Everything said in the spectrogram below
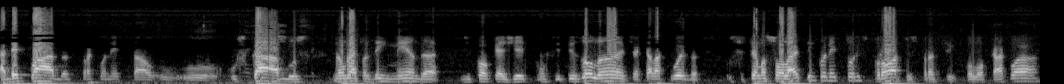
adequadas para conectar o, o, os cabos, não vai fazer emenda de qualquer jeito com fita isolante, aquela coisa. O sistema solar tem conectores próprios para se colocar com a,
